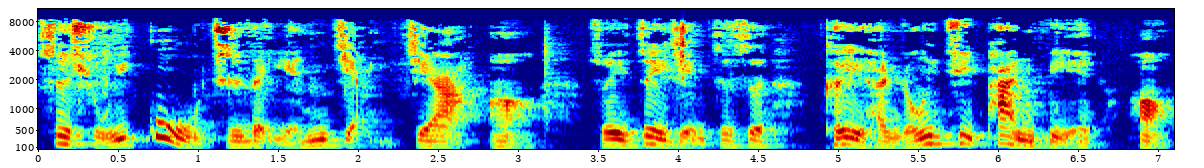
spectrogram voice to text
是属于固执的演讲家啊。所以这一点就是可以很容易去判别哈，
